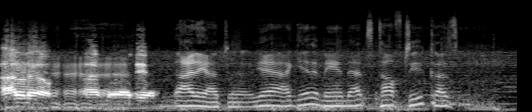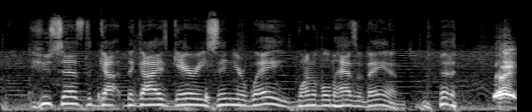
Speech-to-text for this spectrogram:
I don't know. I have no idea. I gotcha. Yeah, I get it, man. That's tough too, because who says the guy, the guys Gary send your way? One of them has a van. Right.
